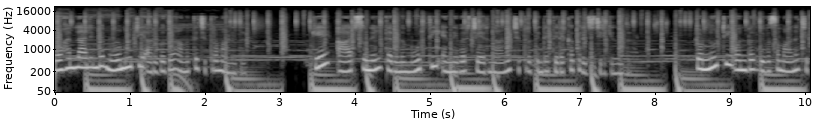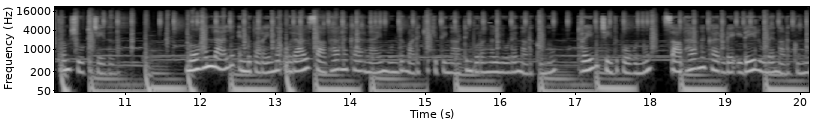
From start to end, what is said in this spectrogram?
മോഹൻലാലിന്റെ മൂന്നൂറ്റി അറുപത് അമത്തെ ചിത്രമാണിത്. കെ. ആർ. സുനിൽ തരുണമൂർത്തി എന്നിവർ ചേർന്നാണ് ചിത്രത്തിന്റെ തിരക്കഥ രചിച്ചിരിക്കുന്നത്. തൊണ്ണൂറ്റി ഒൻപത് ദിവസമാണ് ചിത്രം ഷൂട്ട് ചെയ്തത്. മോഹൻലാൽ എന്ന് പറയുന്ന ഒരാൾ സാധാരണക്കാരനായി മുണ്ട് മടക്കി കിത്തി നാട്ടിൻപുറങ്ങളിലൂടെ നടക്കുന്നു ഡ്രൈവ് ചെയ്തു പോകുന്നു സാധാരണക്കാരുടെ ഇടയിലൂടെ നടക്കുന്നു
